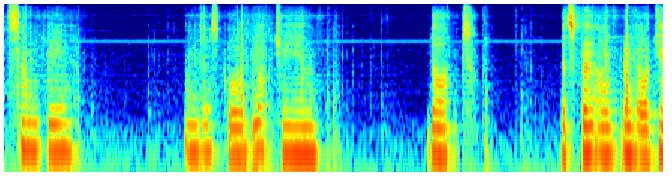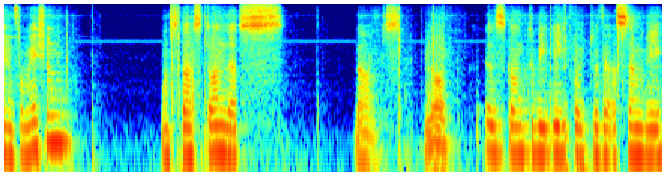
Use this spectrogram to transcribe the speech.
assembly underscore blockchain dot. Let's print our print our chain information. Once that's done let's let's block is going to be equal to the assembly.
